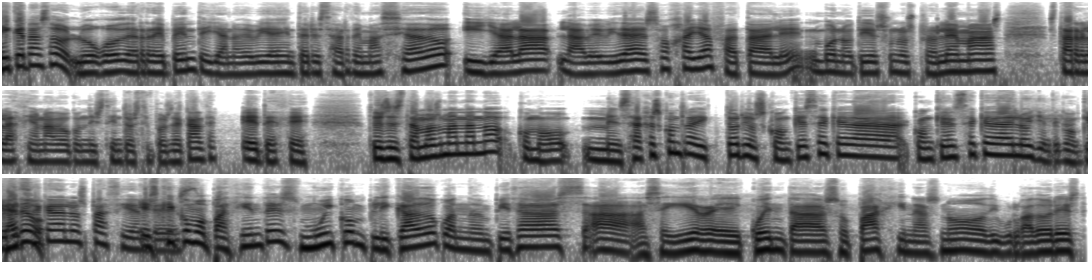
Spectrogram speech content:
¿Y qué pasó? Luego de repente ya no debía de interesar demasiado y ya la, bebida de soja ya fatal, ¿eh? Bueno, tienes unos problemas, está relacionado con distintos tipos de cáncer, etc. Entonces estamos mandando como mensajes contradictorios. ¿Con qué se queda, con quién se queda el oyente? ¿Con quién se quedan los pacientes? Es que como paciente es muy complicado cuando empiezas a, seguir eh, cuentas o páginas, ¿no? divulgadores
